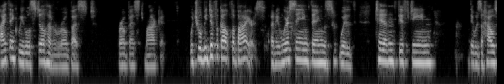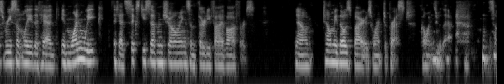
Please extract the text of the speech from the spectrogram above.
I think we will still have a robust, robust market, which will be difficult for buyers. I mean, we're seeing things with 10, 15. There was a house recently that had, in one week, it had 67 showings and 35 offers. Now, tell me those buyers weren't depressed going through that. so.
